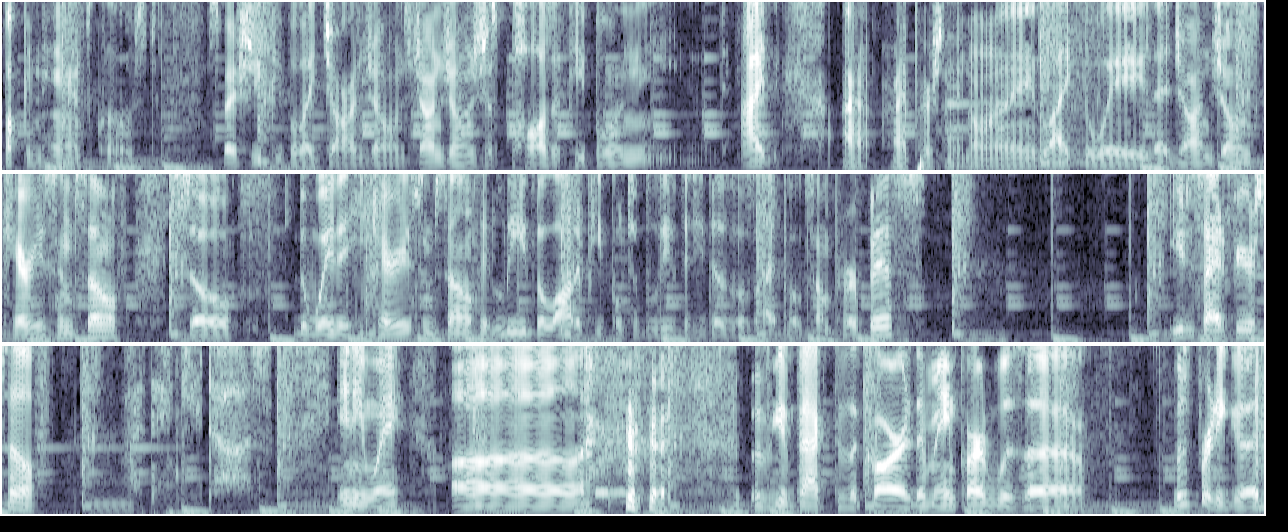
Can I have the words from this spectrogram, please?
fucking hands closed especially people like Jon Jones. Jon Jones just paws at people, and I, I, I personally don't really like the way that Jon Jones carries himself. So the way that he carries himself, it leads a lot of people to believe that he does those eye pokes on purpose. You decide for yourself. I think he does. Anyway, uh, let's get back to the card. The main card was uh was pretty good.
